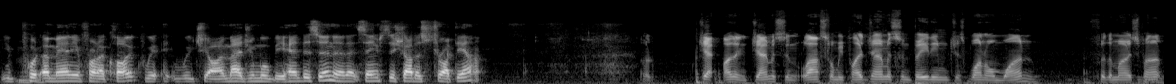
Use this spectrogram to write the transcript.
you put a man in front of Cloke, which I imagine will be Henderson, and it seems to shut us right down. Ja- I think Jamison. Last time we played, Jamison beat him just one on one for the most part.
